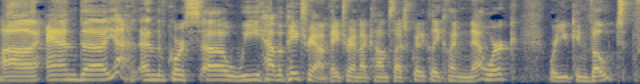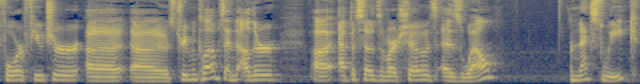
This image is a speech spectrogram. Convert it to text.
Uh, and uh, yeah, and of course, uh, we have a Patreon, patreon.com slash critically acclaimed network, where you can vote for future uh, uh, streaming clubs and other uh, episodes of our shows as well. Next week,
